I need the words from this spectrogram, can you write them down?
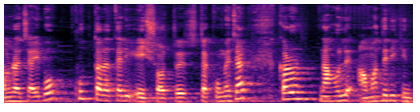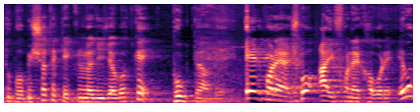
আমরা চাইব খুব তাড়াতাড়ি এই শর্টেজটা কমে যায়, কারণ না হলে আমাদেরই কিন্তু ভবিষ্যতে টেকনোলজি জগৎকে ভুগতে হবে। এরপরে আসব আইফোনের খবরে এবং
